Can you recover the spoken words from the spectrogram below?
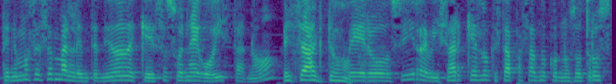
tenemos ese malentendido de que eso suena egoísta, ¿no? Exacto. Pero sí, revisar qué es lo que está pasando con nosotros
